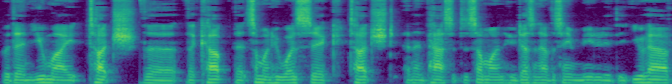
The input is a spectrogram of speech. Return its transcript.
but then you might touch the, the cup that someone who was sick touched and then pass it to someone who doesn't have the same immunity that you have.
